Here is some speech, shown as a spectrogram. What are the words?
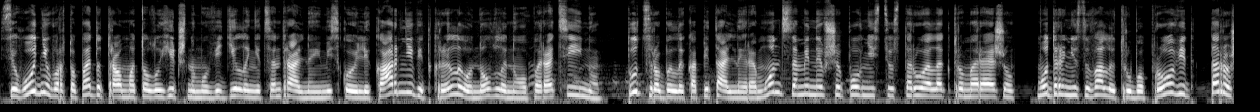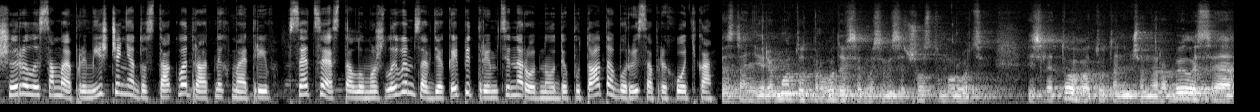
Сьогодні в ортопедо-травматологічному відділенні центральної міської лікарні відкрили оновлену операційну. Тут зробили капітальний ремонт, замінивши повністю стару електромережу, модернізували трубопровід та розширили саме приміщення до 100 квадратних метрів. Все це стало можливим завдяки підтримці народного депутата Бориса Приходька. Останній ремонт тут проводився в 86-му році. Після того тут нічого не робилося,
